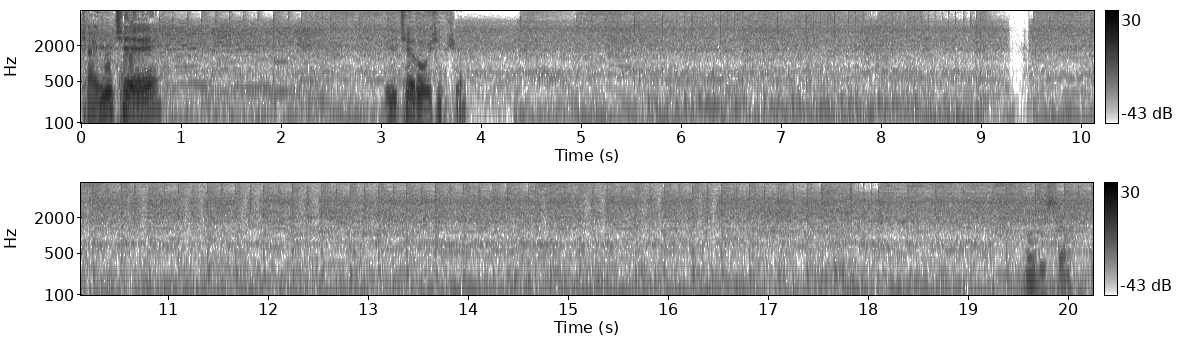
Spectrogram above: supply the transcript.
자, 일체. 일체로 오십시오. 어디 있어?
